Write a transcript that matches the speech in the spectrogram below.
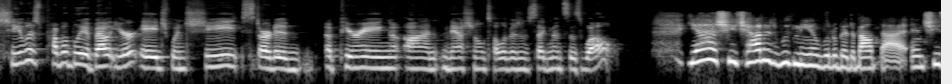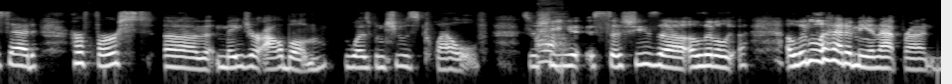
she was probably about your age when she started appearing on national television segments as well. Yeah, she chatted with me a little bit about that, and she said her first uh, major album was when she was twelve. So oh. she, so she's a, a little, a little ahead of me in that front.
